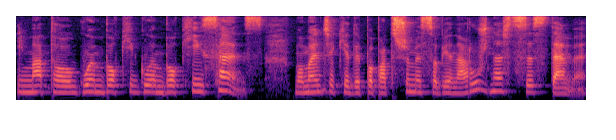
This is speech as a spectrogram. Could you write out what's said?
i ma to głęboki, głęboki sens. W momencie, kiedy popatrzymy sobie na różne systemy,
